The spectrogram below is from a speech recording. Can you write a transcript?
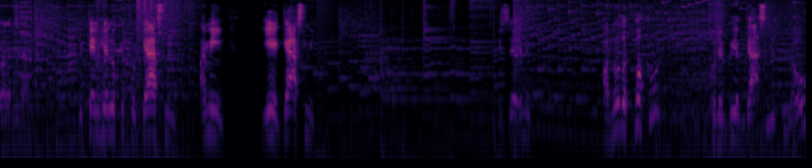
Rattata. We came here looking for Gastly. I mean, yeah, Gastly. Is there any... Another Pokemon? Could it be a Gastly? No.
